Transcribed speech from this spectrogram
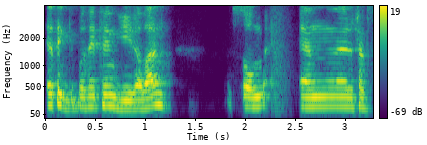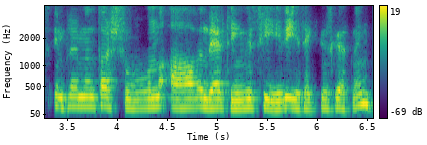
Jeg tenker på teknologiradaren som en slags implementasjon av en del ting vi sier i teknisk retning.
